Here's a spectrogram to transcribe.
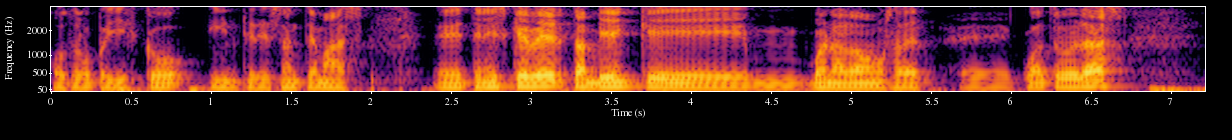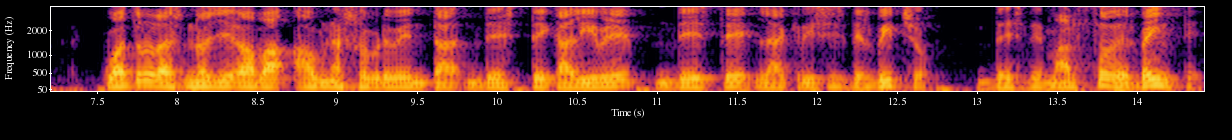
otro pellizco interesante más. Eh, tenéis que ver también que, mm, bueno, ahora vamos a ver, eh, cuatro horas, cuatro horas no llegaba a una sobreventa de este calibre desde la crisis del bicho, desde marzo del 20.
